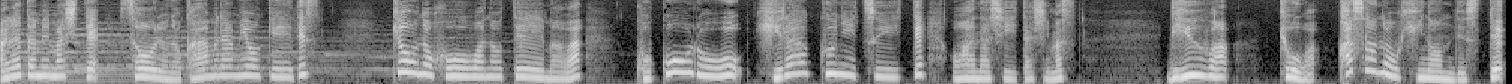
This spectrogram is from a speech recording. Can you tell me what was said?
改めまして僧侶の河村明慶です今日の法話のテーマは心を開くについてお話しいたします理由は今日は傘の日なんですって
